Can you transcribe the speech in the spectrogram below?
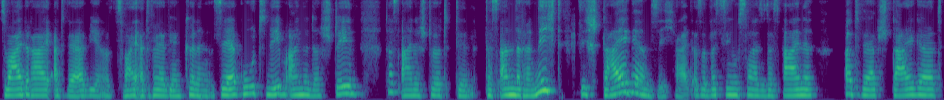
zwei, drei Adverbien, also zwei Adverbien können sehr gut nebeneinander stehen. Das eine stört den, das andere nicht. Sie steigern sich halt, also beziehungsweise das eine Adverb steigert,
